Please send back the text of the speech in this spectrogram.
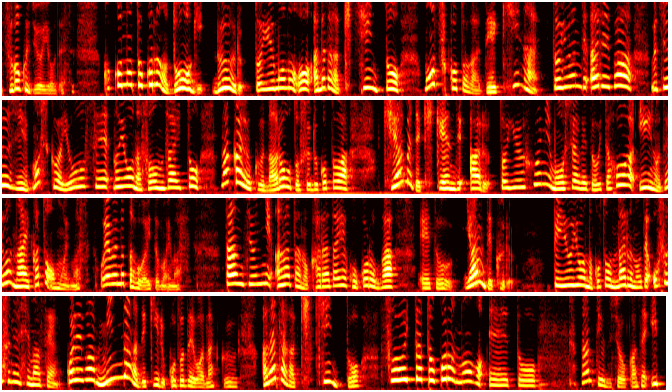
すごく重要です。ここのところの道義、ルールというものをあなたがきちんと持つことができないというんであれば、宇宙人もしくは妖精のような存在と仲良くなろうとすることは極めて危険であるというふうに申し上げておいた方がいいのではないかと思います。おやめになった方がいいと思います。単純にあなたの体や心が、えっ、ー、と、病んでくる。っていうようなことになるのでお勧めしません。これはみんなができることではなく、あなたがきちんとそういったところの、えっ、ー、と、なんて言うんでしょうかね、一般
